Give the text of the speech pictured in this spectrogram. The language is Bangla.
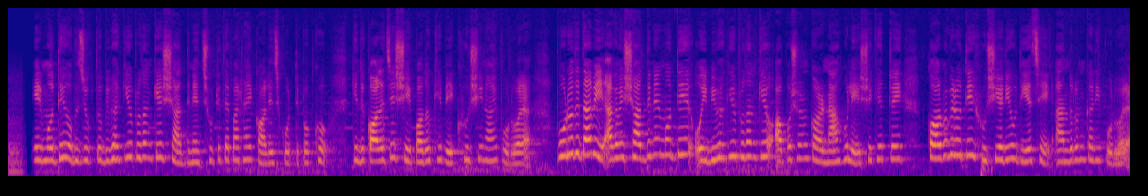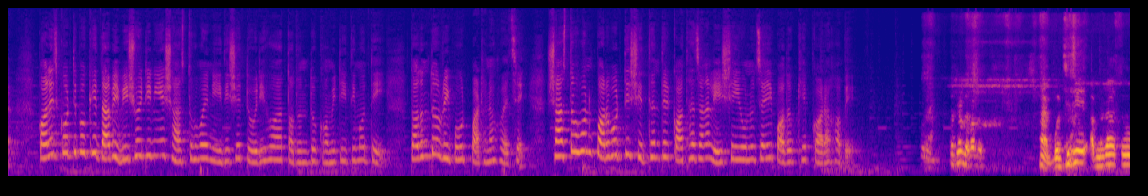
এর মধ্যে অভিযুক্ত বিভাগীয় প্রধানকে সাত দিনের ছুটিতে পাঠায় কলেজ কর্তৃপক্ষ। কিন্তু কলেজের সেই পদক্ষেপে খুশি নয় পড়ুয়ারা। পড়ুয়াদের দাবি, আগামী সাত দিনের মধ্যে ওই বিভাগীয় প্রধানকে অপসারণ করা না হলে সেক্ষেত্রে কর্মবিরতির হুঁশিয়ারিও দিয়েছে আন্দোলনকারী পড়ুয়ারা। কলেজ কর্তৃপক্ষের দাবি, বিষয়টি নিয়ে স্বাস্থ্য ভবনের নির্দেশে তৈরি হওয়া তদন্ত কমিটি ইতিমধ্যেই তদন্ত রিপোর্ট পাঠানো হয়েছে। স্বাস্থ্য ভবন পরবর্তী সিদ্ধান্তের কথা জানালে সেই অনুযায়ী পদক্ষেপ করা হবে। হ্যাঁ বলছি যে আপনারা তো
